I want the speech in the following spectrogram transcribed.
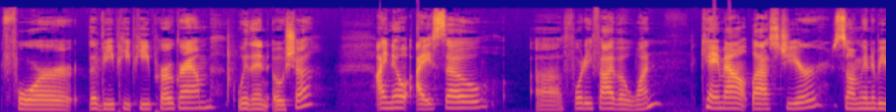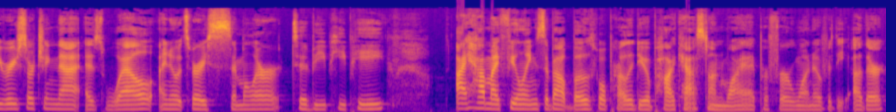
for the VPP program within OSHA. I know ISO uh, 4501 came out last year, so I'm going to be researching that as well. I know it's very similar to VPP. I have my feelings about both. We'll probably do a podcast on why I prefer one over the other,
